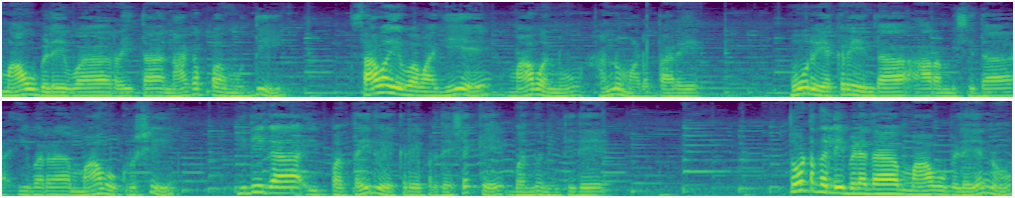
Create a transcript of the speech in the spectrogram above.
ಮಾವು ಬೆಳೆಯುವ ರೈತ ನಾಗಪ್ಪ ಮುದ್ದಿ ಸಾವಯವವಾಗಿಯೇ ಮಾವನ್ನು ಹಣ್ಣು ಮಾಡುತ್ತಾರೆ. ಮೂರು ಎಕರೆಯಿಂದ ಆರಂಭಿಸಿದ ಇವರ ಮಾವು ಕೃಷಿ ಇದೀಗ ಇಪ್ಪತ್ತೈದು ಎಕರೆ ಪ್ರದೇಶಕ್ಕೆ ಬಂದು ನಿಂತಿದೆ. ತೋಟದಲ್ಲಿ ಬೆಳೆದ ಮಾವು ಬೆಳೆಯನ್ನು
